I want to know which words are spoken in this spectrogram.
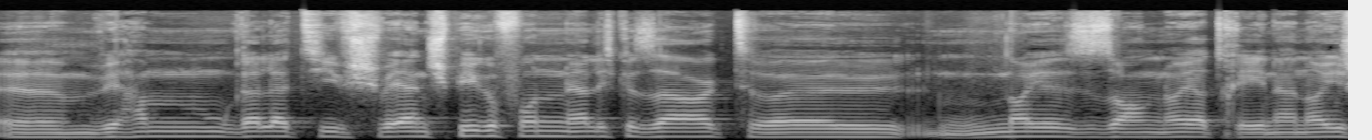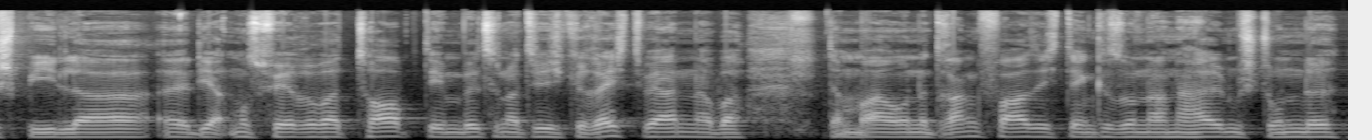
Ähm, wir haben relativ schwer ein Spiel gefunden, ehrlich gesagt, weil neue Saison, neuer Trainer, neue Spieler, äh, die Atmosphäre war top, dem willst du natürlich gerecht werden, aber dann war auch eine Drangphase. Ich denke, so nach einer halben Stunde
